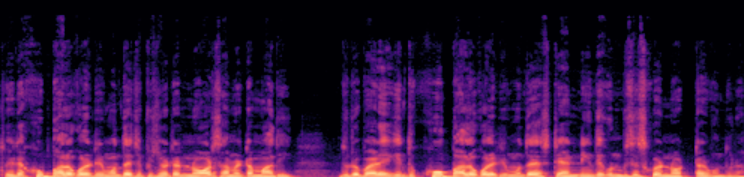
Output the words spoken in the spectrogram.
তো এটা খুব ভালো কোয়ালিটির মধ্যে আছে, পিছনে একটা নর সামনে একটা মাদি। দুটো পায়রাই কিন্তু খুব ভালো কোয়ালিটির মধ্যে আছে স্ট্যান্ডিং দেখুন বিশেষ করে নটটার বন্ধুরা।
